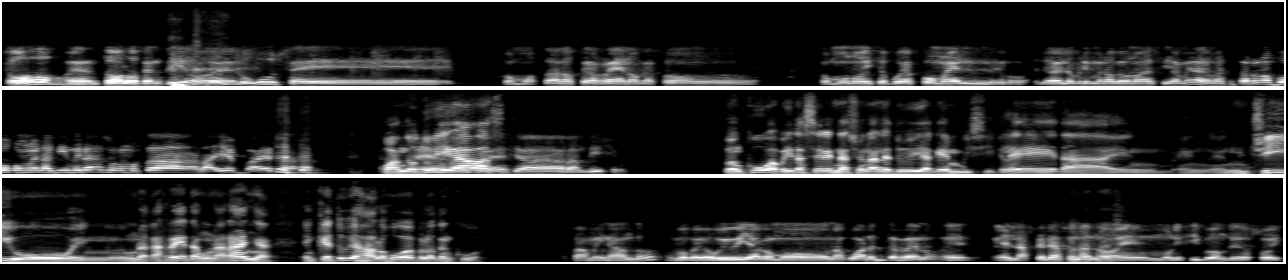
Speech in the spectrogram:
todo, en todos los sentidos, eh, luces, eh, como están los terrenos que son, como uno dice, puedes comer. Lo lo primero que uno decía, mira, en este terreno puedo comer aquí, mira eso, cómo está la hierba esa. Cuando tú Es una llegabas, diferencia grandísima. tú en Cuba para ir a series nacionales, tú vivías que en bicicleta, en, en- en un chivo, en, en una carreta, en una araña. ¿En qué tú ibas a los juegos de pelota en Cuba? caminando, porque yo vivía como una cuadra de terreno, eh, en la Feria Nacional, no, en el municipio donde yo soy.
